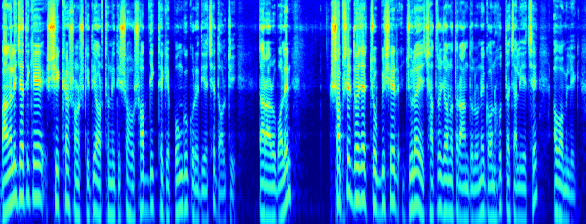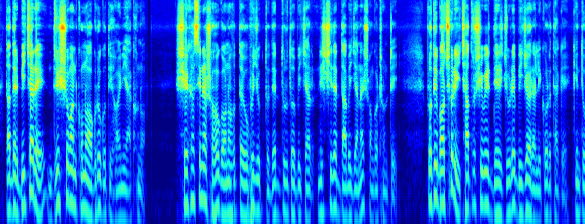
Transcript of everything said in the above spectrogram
বাঙালি জাতিকে শিক্ষা, সংস্কৃতি, অর্থনীতি সহ সব দিক থেকে পঙ্গু করে দিয়েছে দলটি। তারা আরও বলেন, সবশেষ দু হাজার চব্বিশের জুলাইয়ে ছাত্র জনতার আন্দোলনে গণহত্যা চালিয়েছে আওয়ামী লীগ। তাদের বিচারে দৃশ্যমান কোনো অগ্রগতি হয়নি এখনও শেখ হাসিনা সহ গণহত্যায় অভিযুক্তদের দ্রুত বিচার নিশ্চিতের দাবি জানায় সংগঠনটি। প্রতি বছরই ছাত্র শিবির দেশ জুড়ে বিজয় র্যালি করে থাকে। কিন্তু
